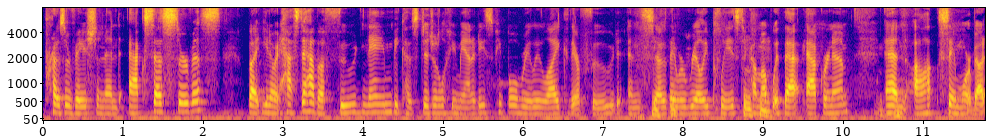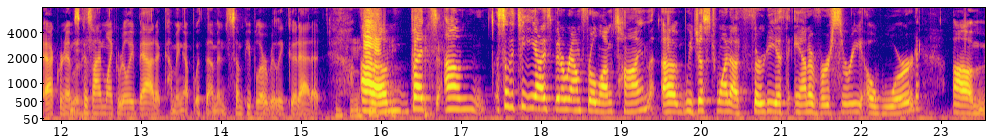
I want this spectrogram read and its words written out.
Preservation, and Access Service but you know it has to have a food name because digital humanities people really like their food. And so they were really pleased to come up with that acronym. And i'll say more about acronyms because i'm like really bad at coming up with them and some people are really good at it. Um, but um, so the tei has been around for a long time. Uh, we just won a 30th anniversary award um,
